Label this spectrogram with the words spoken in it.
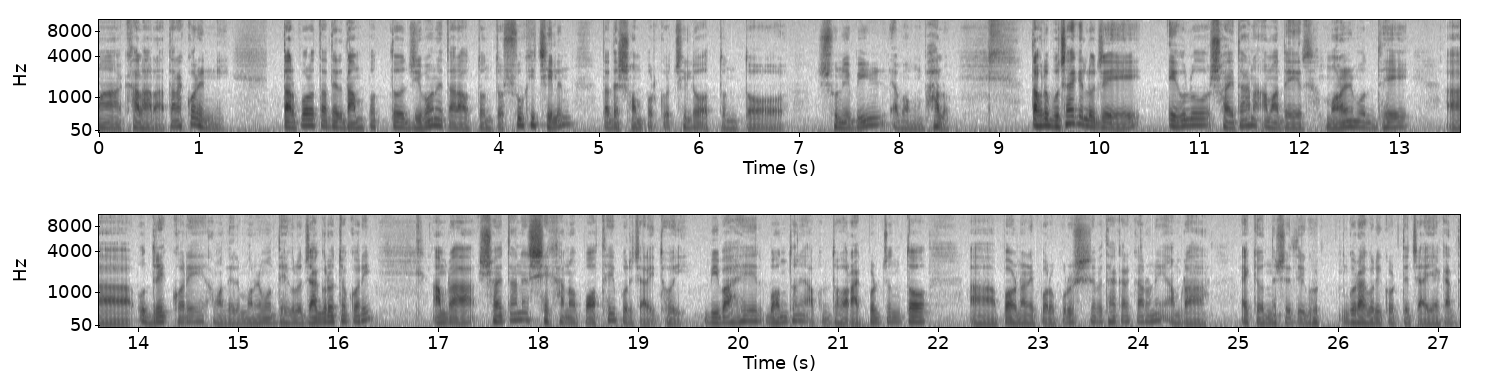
মা, খালারা তারা করেননি। তারপরও তাদের দাম্পত্য জীবনে তারা অত্যন্ত সুখী ছিলেন। তাদের সম্পর্ক ছিল অত্যন্ত সুনিবিড় এবং ভালো। তাহলে বোঝা গেল যে এগুলো শয়তান আমাদের মনের মধ্যে উদ্রেক করে আমাদের মনের মধ্যে এগুলো জাগ্রত করে। আমরা শয়তানের শেখানো পথে পরিচালিত হই। বিবাহের বন্ধনে আবদ্ধ হওয়ার আগ পর্যন্ত আহ, পরনারী পরপুরুষ হিসেবে থাকার কারণে আমরা একে অন্যের সাথে ঘোরাঘুরি করতে চাই, একান্ত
